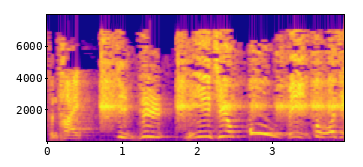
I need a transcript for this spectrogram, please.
陈太今日你就不必多想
